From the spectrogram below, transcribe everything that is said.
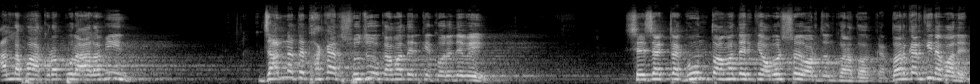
আল্লাহ পাক রব্বুল আলামিন জান্নাতে থাকার সুযোগ আমাদেরকে করে দেবে। সেই চারটা গুণ তো আমাদেরকে অবশ্যই অর্জন করা দরকার। দরকার কি না বলেন?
